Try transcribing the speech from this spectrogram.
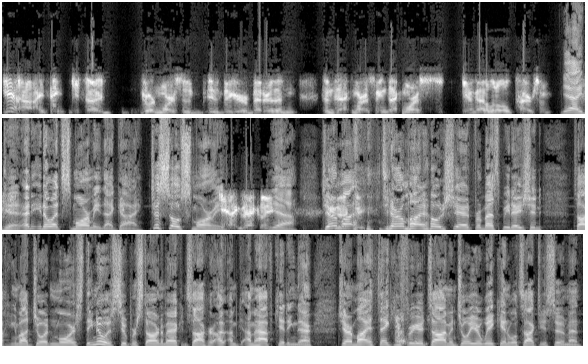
yeah, I think uh, Jordan Morris is is bigger, better than than Zach Morris. I mean, Zach Morris. You know, got a little tiresome. Yeah, he did. And you know what? Smarmy, that guy. Just so smarmy. Yeah, exactly. Yeah. Jeremiah Exactly. Jeremiah Oshan from SB Nation talking about Jordan Morris, the newest superstar in American soccer. I, I'm I'm half kidding there. Jeremiah, thank you for your time. Enjoy your weekend. We'll talk to you soon, man.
